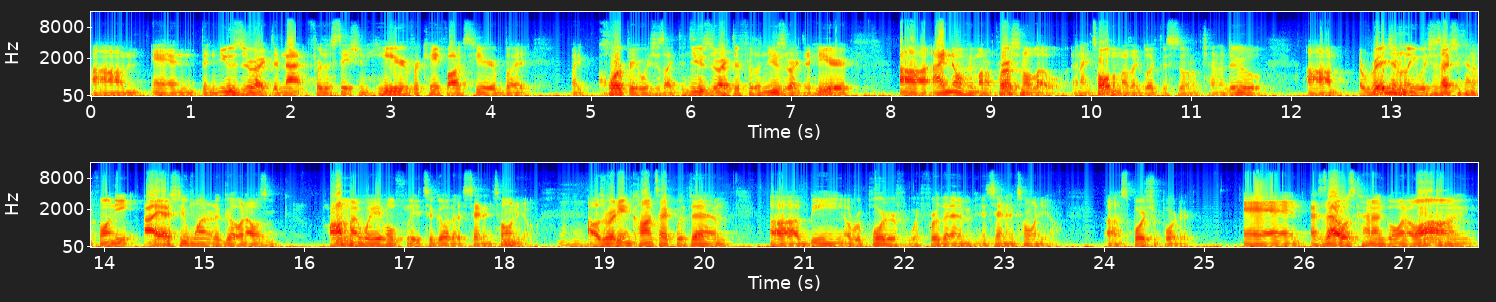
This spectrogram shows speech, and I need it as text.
Um, and the news director, not for the station here, for KFOX here, but like corporate, which is like the news director for the news director here, uh, I know him on a personal level. And I told him, I was like, look, this is what I'm trying to do. Um, originally, which is actually kind of funny, I actually wanted to go and I was on my way, hopefully, to go to San Antonio. Mm-hmm. I was already in contact with them, uh, being a reporter for, for them in San Antonio, a sports reporter. And as that was kind of going along,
